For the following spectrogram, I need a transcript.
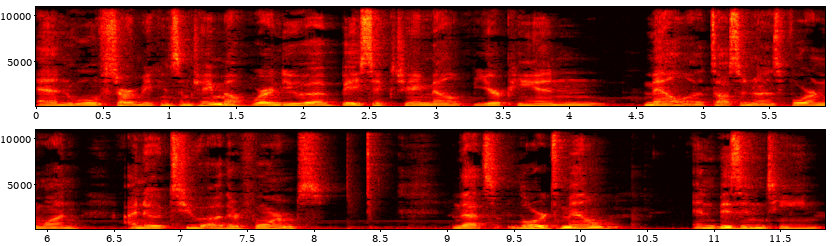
and we'll start making some chainmail. We're gonna do a basic chainmail, European mail. It's also known as four in one. I know two other forms, and that's Lord's mail and Byzantine,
